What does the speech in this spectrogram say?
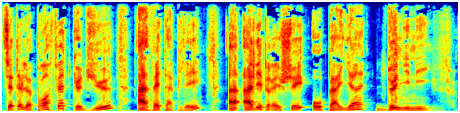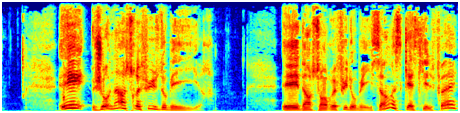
c'était le prophète que Dieu avait appelé à aller prêcher aux païens de Ninive. Et Jonas refuse d'obéir. Et dans son refus d'obéissance, qu'est-ce qu'il fait?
